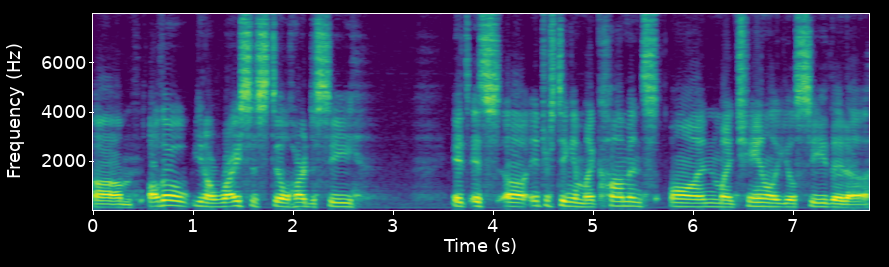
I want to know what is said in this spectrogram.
Um, although, you know, rice is still hard to see. It, it's uh, interesting in my comments on my channel, you'll see that uh,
